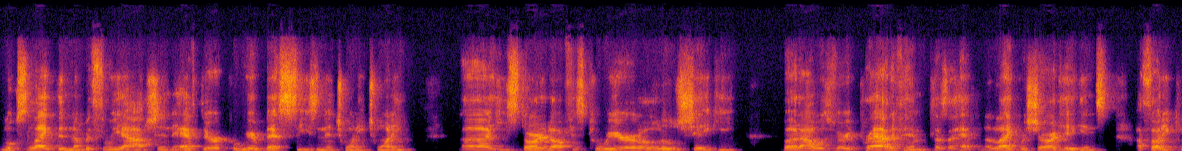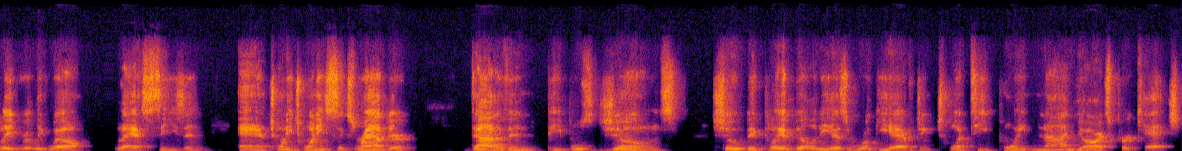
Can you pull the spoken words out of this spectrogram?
looks like the number three option after a career best season in 2020. Uh, he started off his career a little shaky, but I was very proud of him because I happen to like Rashard Higgins. I thought he played really well last season. And 2026 rounder Donovan Peoples Jones showed big playability as a rookie, averaging 20.9 yards per catch.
